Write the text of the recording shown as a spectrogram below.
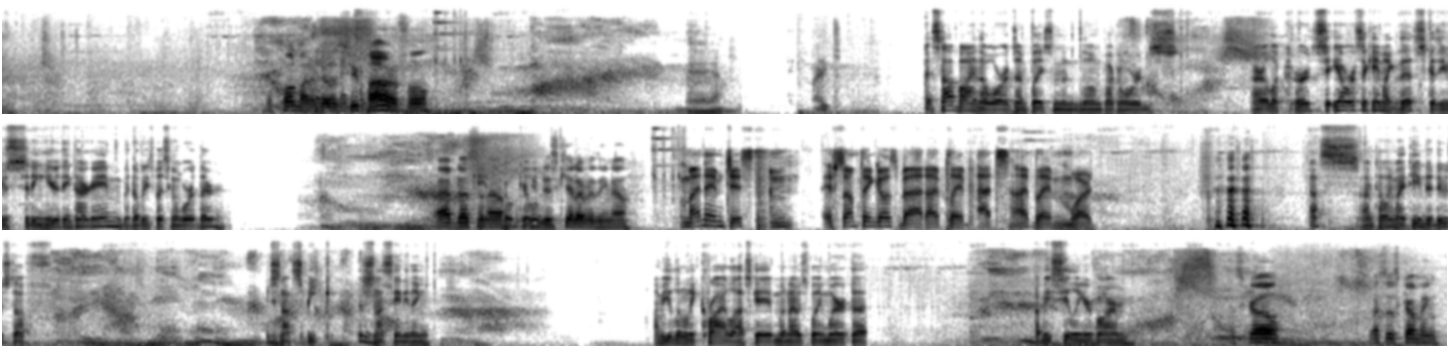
The coal miner build is too powerful. Stop buying the wards and place them in the own fucking wards. Alright, look, Ursa, yeah, Ursa came like this because he was sitting here the entire game, but nobody's placing a ward there. I have Dustin now. Go You can him. just kill everything now. My name Justin. If something goes bad, I play bad. I blame Ward. That's, I'm telling my team to do stuff. I just not speak. I just not say anything. I mean, you literally cried last game when I was playing Muerta. Got me sealing your farm. Let's go. West is coming.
